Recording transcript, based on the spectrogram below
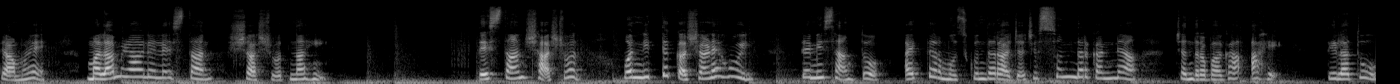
त्यामुळे मला मिळालेले स्थान शाश्वत नाही. ते स्थान शाश्वत व नित्य कशाने होईल ते मी सांगतो ऐकतर मुचकुंद राजाची सुंदर कन्या चंद्रभागा आहे. तिला तू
